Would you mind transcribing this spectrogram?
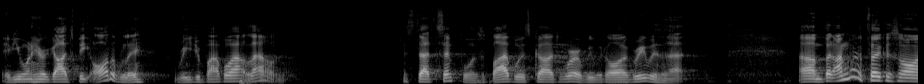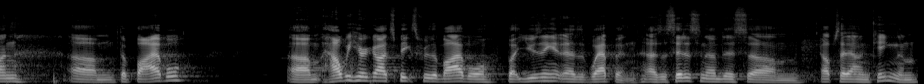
If you want to hear God speak audibly, read your Bible out loud. It's that simple. The Bible is God's Word. We would all agree with that. Um, but I'm going to focus on um, the Bible um, how we hear God speak through the Bible, but using it as a weapon. As a citizen of this um, upside down kingdom,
